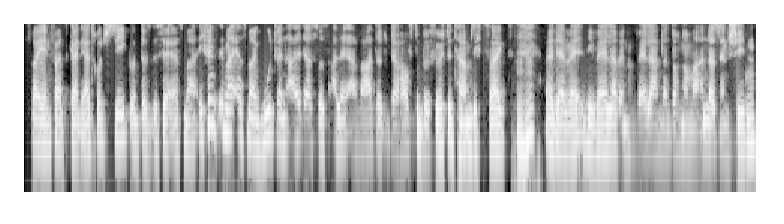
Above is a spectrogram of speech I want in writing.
es war jedenfalls kein Erdrutschsieg und das ist ja erstmal, ich finde es immer erstmal gut, wenn all das, was alle erwartet und erhofft und befürchtet haben, sich zeigt. Mhm. Äh, der, die Wählerinnen und Wähler haben dann doch nochmal anders entschieden.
